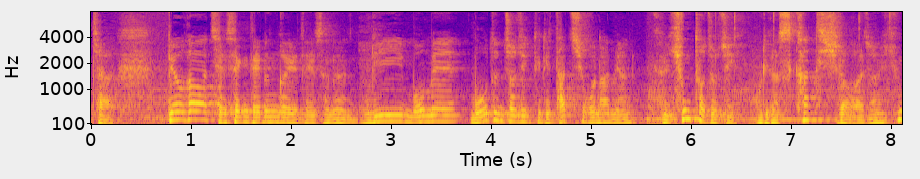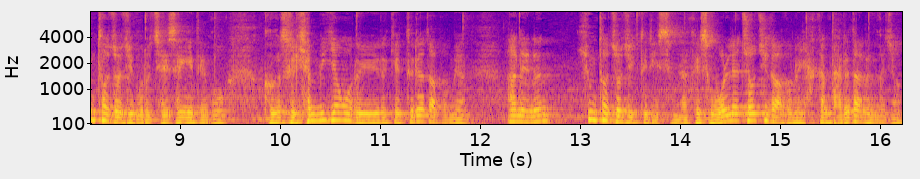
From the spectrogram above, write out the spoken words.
자, 뼈가 재생되는 것에 대해서는 우리 몸의 모든 조직들이 다치고 나면 그 흉터 조직, 우리가 스카티시라고 하죠. 흉터 조직으로 재생이 되고 그것을 현미경으로 이렇게 들여다보면 안에는 흉터 조직들이 있습니다. 그래서 원래 조직하고는 약간 다르다는 거죠.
